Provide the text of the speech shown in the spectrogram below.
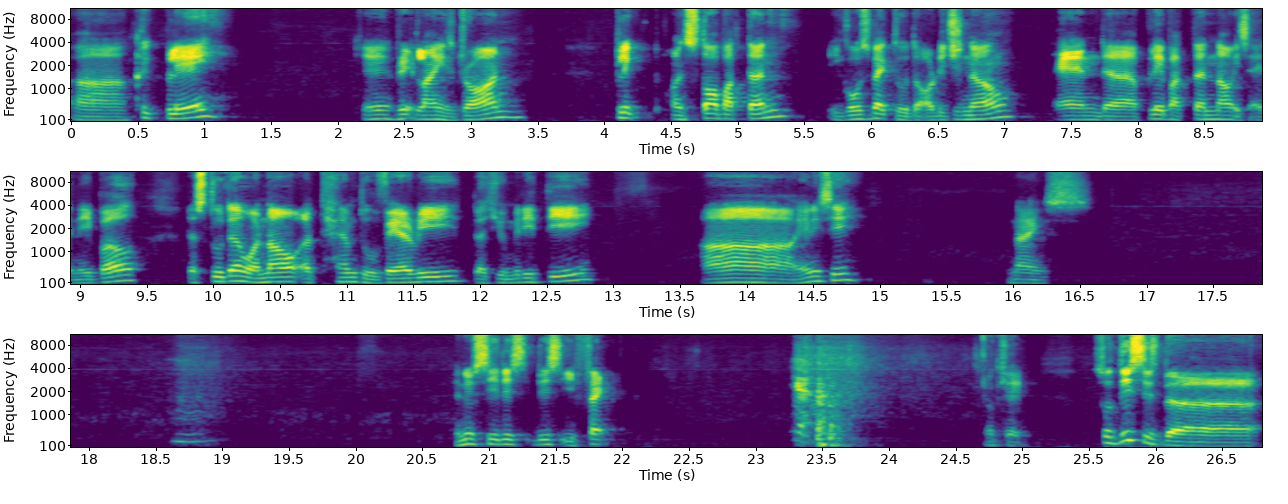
uh, click play. Okay, red line is drawn. Click on store button. It goes back to the original and the play button now is enabled. The student will now attempt to vary the humidity. Ah, can you see? Nice. Can you see this, this effect? Yeah. Okay. So this is the,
